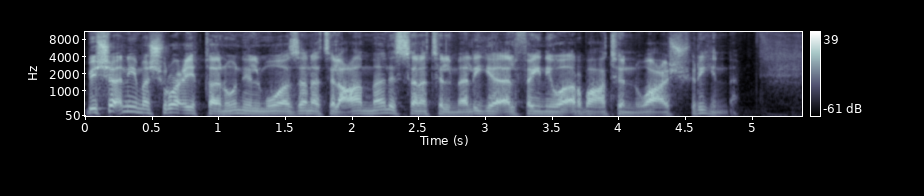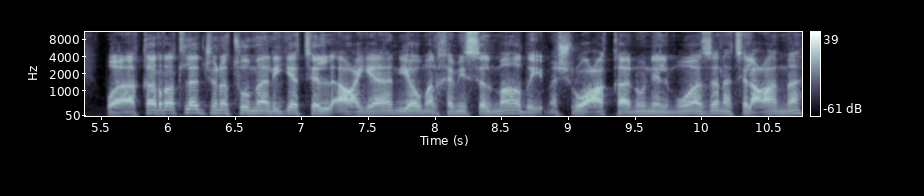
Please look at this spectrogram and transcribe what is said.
بشأن مشروع قانون الموازنة العامة للسنة المالية 2024 وأقرت لجنة مالية الأعيان يوم الخميس الماضي مشروع قانون الموازنة العامة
